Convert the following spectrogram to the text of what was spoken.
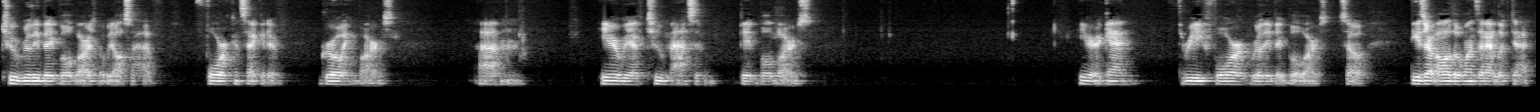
two really big bull bars, but we also have four consecutive growing bars. Um, here we have two massive big bull bars. Here again, three, four really big bull bars. So these are all the ones that I looked at.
